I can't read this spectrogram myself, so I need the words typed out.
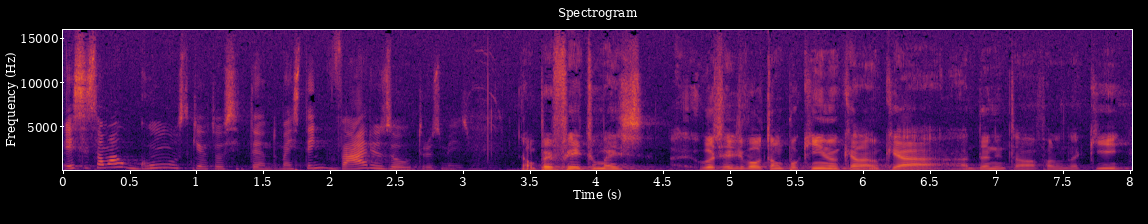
Esses são alguns que eu estou citando, mas tem vários outros mesmo. Não, perfeito, mas eu gostaria de voltar um pouquinho no que, ela, que a, a Dani estava falando aqui.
